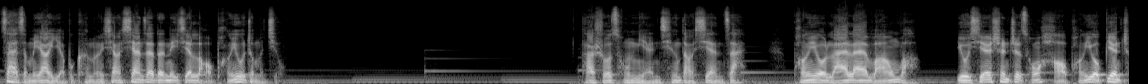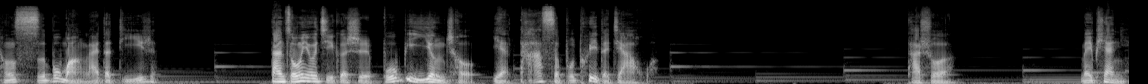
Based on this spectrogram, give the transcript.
再怎么样也不可能像现在的那些老朋友这么久。他说，从年轻到现在，朋友来来往往，有些甚至从好朋友变成死不往来的敌人，但总有几个是不必应酬也打死不退的家伙。他说：“没骗你，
